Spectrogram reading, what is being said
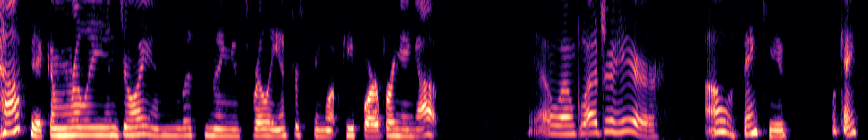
topic. I'm really enjoying listening. It's really interesting what people are bringing up. Yeah, well, I'm glad you're here. Oh, thank you. Okay.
